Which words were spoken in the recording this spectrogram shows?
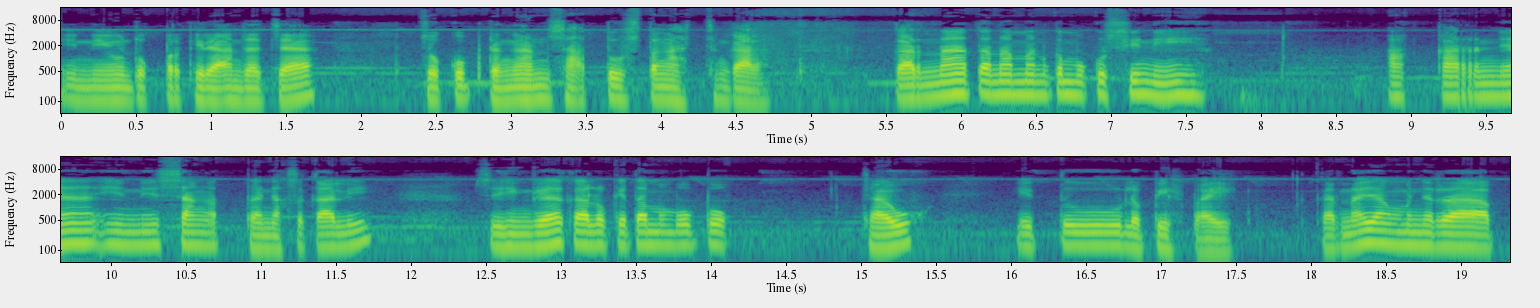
Ini untuk perkiraan saja cukup dengan satu setengah jengkal. Karena tanaman kemukus ini akarnya ini sangat banyak sekali sehingga kalau kita memupuk jauh itu lebih baik. Karena yang menyerap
